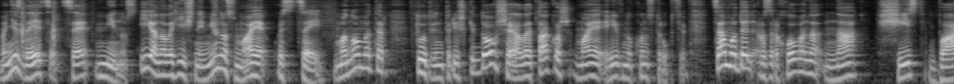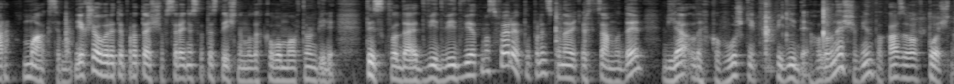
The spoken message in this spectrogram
Мені здається, це мінус. І аналогічний мінус має ось цей манометр. Тут він трішки довший, але також має рівну конструкцію. Ця модель розрахована на 6 бар максимум. Якщо говорити про те, що в середньостатистичному легковому автомобілі тиск складає 2-2,2 атмосфери, то в принципі навіть ось ця модель для легковушки підійде. Головне, щоб він показував точно.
